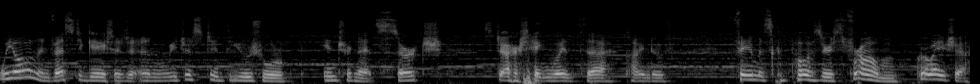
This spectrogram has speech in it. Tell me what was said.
we all investigated and we just did the usual internet search, starting with uh, kind of famous composers from Croatia.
